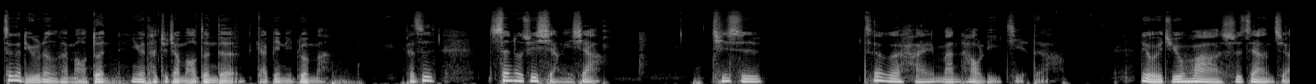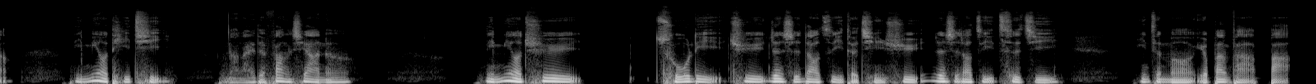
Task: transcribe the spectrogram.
这个理论很矛盾，因为它就叫矛盾的改变理论嘛。可是深入去想一下，其实这个还蛮好理解的啊。有一句话是这样讲：你没有提起，哪来的放下呢？你没有去处理，去认识到自己的情绪，认识到自己刺激，你怎么有办法把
